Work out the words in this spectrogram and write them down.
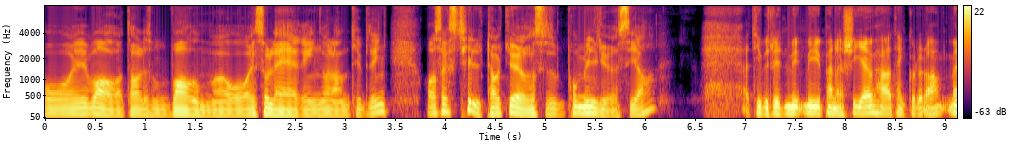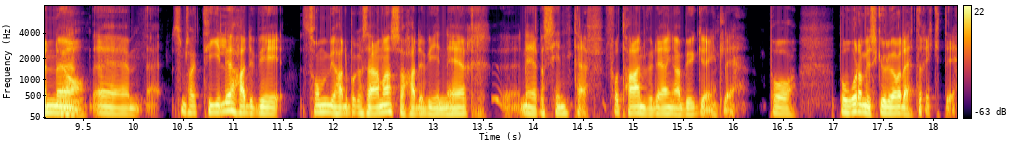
å ivareta liksom varme og isolering og den type ting. Hva slags tiltak gjøres på miljøsida her? Jeg typisk litt my mye på energi òg her, tenker du da. Men ja. eh, eh som sagt, tidlig hadde vi, som vi hadde på kaserna, så hadde vi ned, nede Sintef for å ta en vurdering av bygget, egentlig. På, på, hvordan vi skulle gjøre dette riktig.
